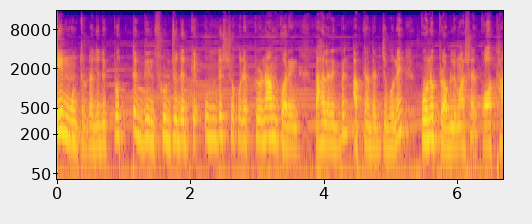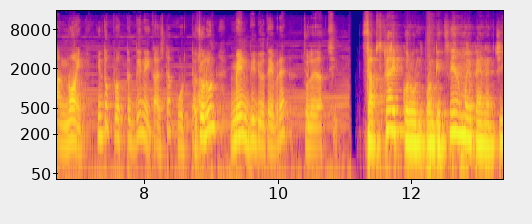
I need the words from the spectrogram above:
এই মন্ত্রটা যদি প্রত্যেক দিন সূর্যদেবকে উদ্দেশ্য করে প্রণাম করেন, তাহলে দেখবেন আপনাদের জীবনে কোনো প্রবলেম আসার কথা নয়। কিন্তু প্রত্যেক দিন এই কাজটা করতে চলুন মেন ভিডিওতে এবারে চলে যাচ্ছি। সাবস্ক্রাইব করুন পণ্ডিত স্নেহময় ব্যানার্জি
